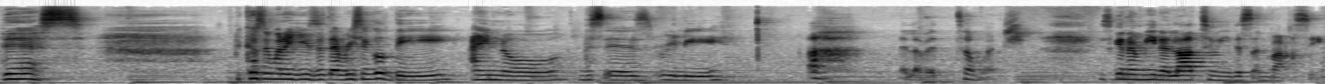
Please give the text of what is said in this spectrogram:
this, because I'm gonna use it every single day, I know this is really, uh, I love it so much. It's gonna mean a lot to me, this unboxing.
